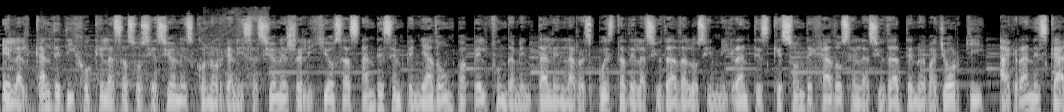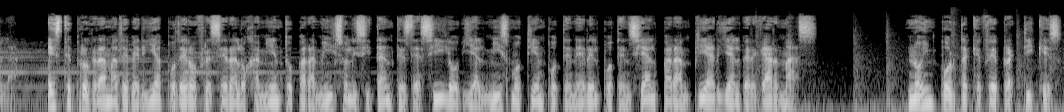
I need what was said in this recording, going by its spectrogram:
El alcalde dijo que las asociaciones con organizaciones religiosas han desempeñado un papel fundamental en la respuesta de la ciudad a los inmigrantes que son dejados en la ciudad de Nueva York y, a gran escala, este programa debería poder ofrecer alojamiento para mil solicitantes de asilo y al mismo tiempo tener el potencial para ampliar y albergar más. No importa qué fe practiques,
